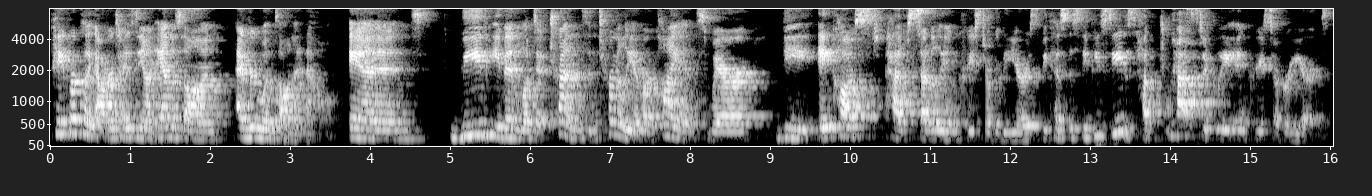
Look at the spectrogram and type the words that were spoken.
Pay per click advertising on Amazon, everyone's on it now. And we've even looked at trends internally of our clients where the ACoS have steadily increased over the years because the CPCs have drastically increased over years.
